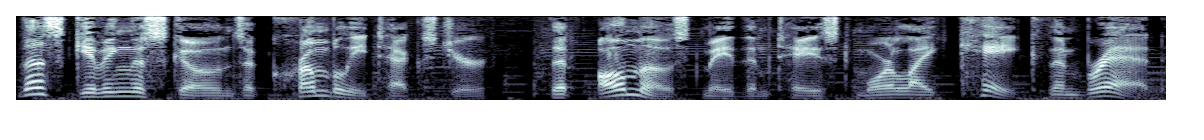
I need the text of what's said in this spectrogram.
thus giving the scones a crumbly texture that almost made them taste more like cake than bread.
